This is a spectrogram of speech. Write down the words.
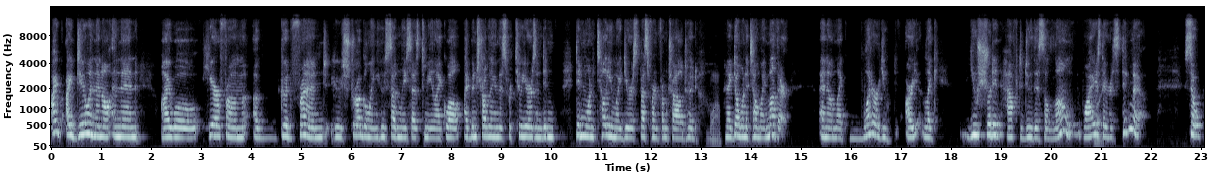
I, I do. And then I'll, and then I will hear from a good friend who's struggling who suddenly says to me like, well, I've been struggling in this for two years and didn't, didn't want to tell you my dearest best friend from childhood. Wow. And I don't want to tell my mother. And I'm like, what are you, are you like, you shouldn't have to do this alone. Why is right. there a stigma? So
